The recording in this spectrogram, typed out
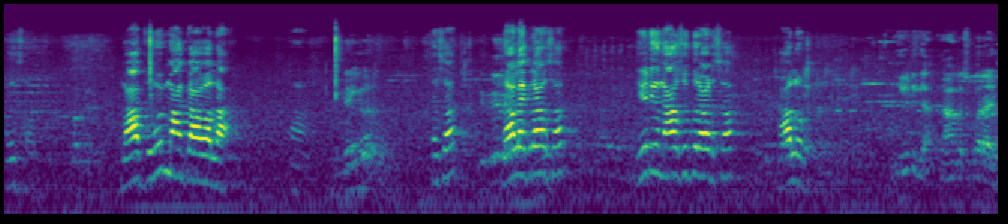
అది సార్. మా భూమి మాకు కావాలా? సార్? నాలుగు ఎకరాలు సార్. ఈడికి నాగసుబ్బరాడు సార్. ఆలూరు. నీట్గా నాగేశ్వరరావు.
